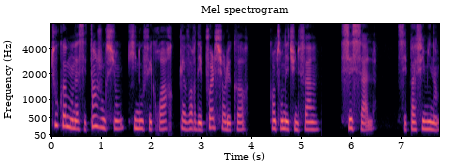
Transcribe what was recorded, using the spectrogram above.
Tout comme on a cette injonction qui nous fait croire qu'avoir des poils sur le corps, quand on est une femme, c'est sale, c'est pas féminin.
